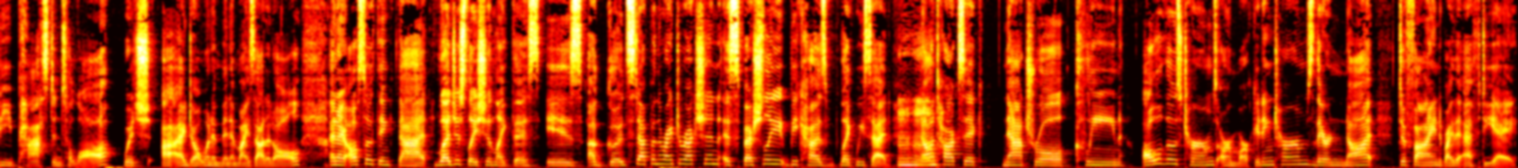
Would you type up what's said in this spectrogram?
be passed into law, which I don't want to minimize that at all. And I also think that legislation like this is a good step in the right direction, especially because, like we said, mm-hmm. non toxic, natural, clean, all of those terms are marketing terms. They're not defined by the FDA.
